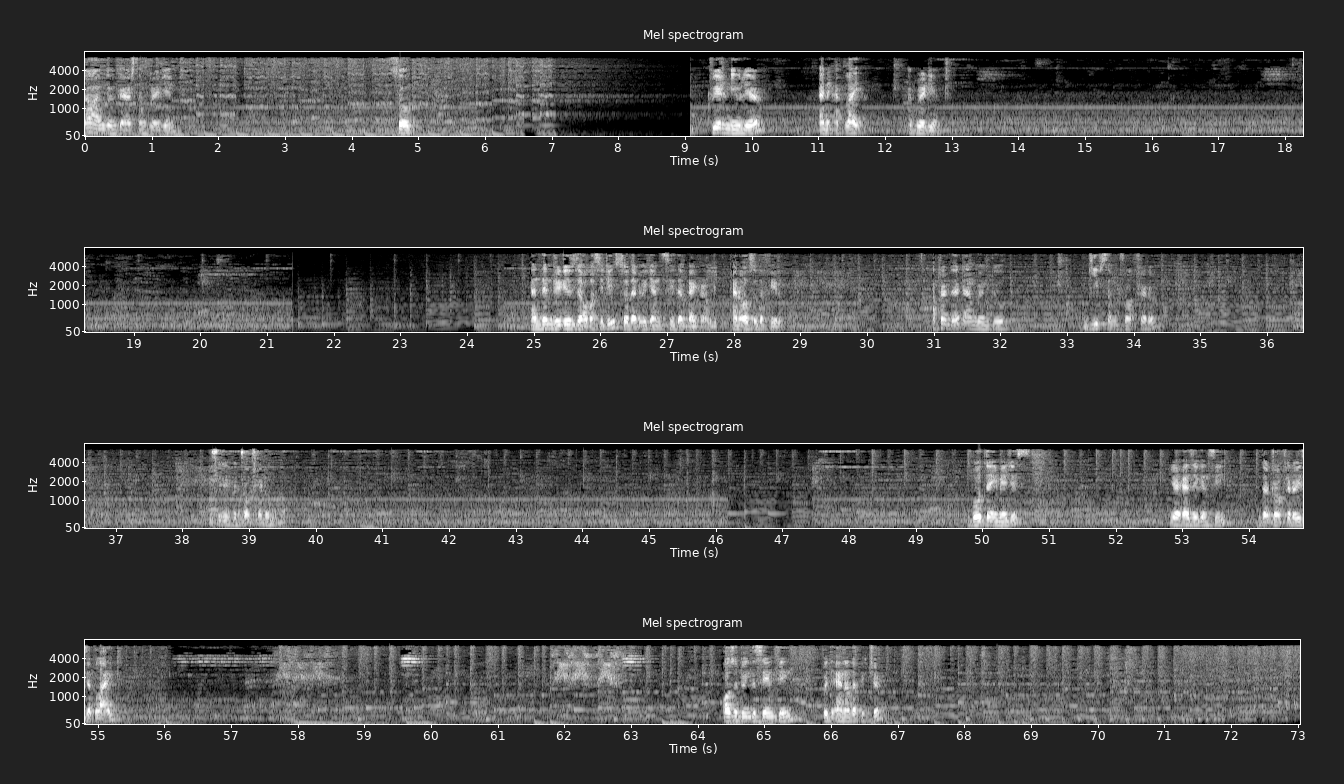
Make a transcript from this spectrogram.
now I'm going to add some gradient. So create a new layer and apply a gradient. And then reduce the opacity so that we can see the background and also the fill after that I'm going to give some drop shadow. Select the drop shadow. Both the images. Here as you can see the drop shadow is applied also doing the same thing with another picture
